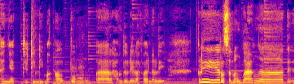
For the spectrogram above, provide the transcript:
hanya jadi lima album. Alhamdulillah finally. Clear seneng banget.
